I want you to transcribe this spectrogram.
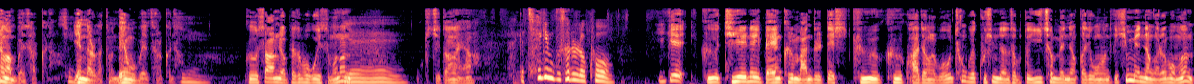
행안부에서 할 거냐? 예. 옛날 같으면 내무부에서 할 거냐? 예. 그 싸움 옆에서 보고 있으면은 예. 웃기지도 않아요. 그러니까 책임 부서를 놓고 이게 그 DNA 뱅크를 만들 때 그, 그 과정을 보면 1990년서부터 2000몇 년까지 오는 그 십몇 년간을 보면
